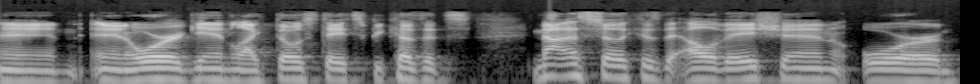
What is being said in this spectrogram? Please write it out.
And and Oregon, like those states, because it's not necessarily because the elevation or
